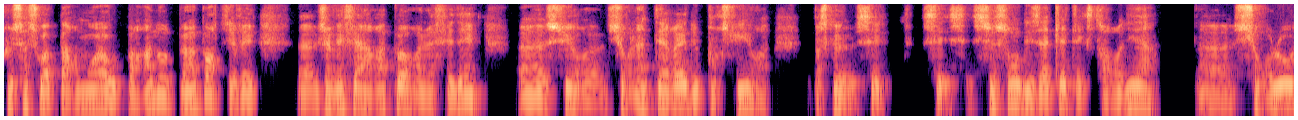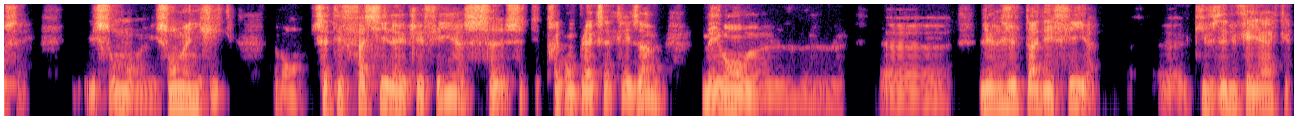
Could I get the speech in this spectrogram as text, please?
que ce soit par moi ou par un autre, peu importe. J'avais fait un rapport à la Fédé sur sur l'intérêt de poursuivre, parce que c'est ce sont des athlètes extraordinaires sur l'eau. C'est ils sont ils sont magnifiques. Bon, c'était facile avec les filles, c'était très complexe avec les hommes, mais bon, euh, les résultats des filles euh, qui faisaient du kayak,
